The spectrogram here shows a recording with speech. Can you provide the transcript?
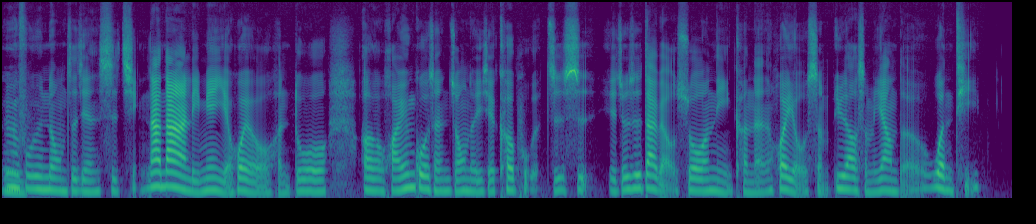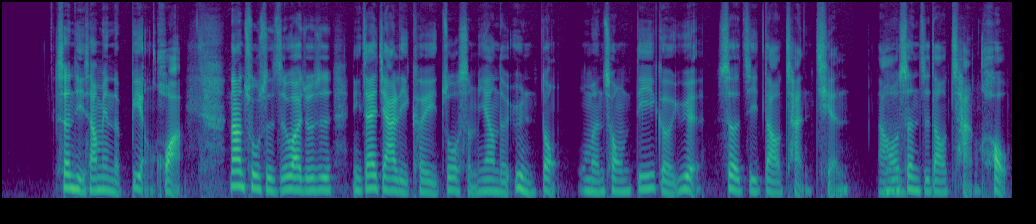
孕嗯妇运动这件事情，那当然里面也会有很多呃怀孕过程中的一些科普的知识，也就是代表说你可能会有什么遇到什么样的问题，身体上面的变化。那除此之外，就是你在家里可以做什么样的运动？我们从第一个月设计到产前，然后嗯甚至到产后，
